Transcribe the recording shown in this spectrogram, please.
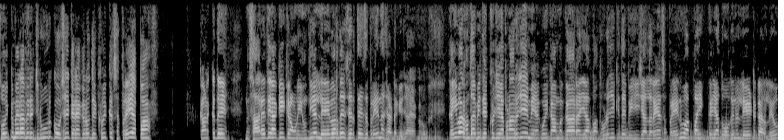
ਸੋ ਇੱਕ ਮੇਰਾ ਵੀਰ ਜਰੂਰ ਕੋਸ਼ਿਸ਼ ਕਰਿਆ ਕਰੋ, ਦੇਖੋ ਇੱਕ ਸਪਰੇਅ ਆਪਾਂ ਕਣਕ ਦੇ ਨਸਾਰੇ ਤੇ ਆ ਕੇ ਕਰਾਉਣੀ ਹੁੰਦੀ ਹੈ। ਲੇਬਰ ਦੇ ਸਿਰ ਤੇ ਸਪਰੇਅ ਨਾ ਛੱਡ ਕੇ ਜਾਇਆ ਕਰੋ। ਕਈ ਵਾਰ ਹੁੰਦਾ ਵੀ ਦੇਖੋ ਜੇ ਆਪਣਾ ਰੁਝੇਵੇਂ ਆ, ਕੋਈ ਕੰਮਕਾਰ ਆ ਜਾਂ ਆਪਾਂ ਥੋੜੇ ਜਿਹੇ ਕਿਤੇ ਬਿਜ਼ੀ ਚੱਲ ਰਹੇ ਆ ਸਪਰੇਅ ਨੂੰ ਆਪਾਂ ਇੱਕ ਜਾਂ ਦੋ ਦਿਨ ਲੇਟ ਕਰ ਲਿਓ।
